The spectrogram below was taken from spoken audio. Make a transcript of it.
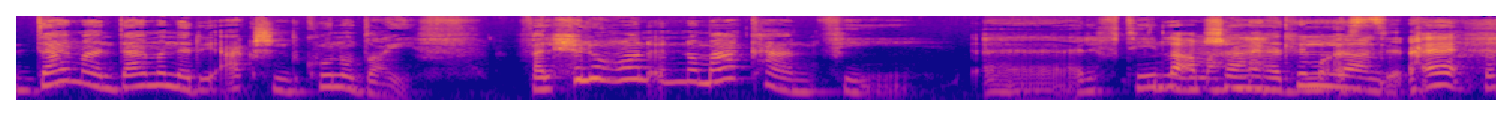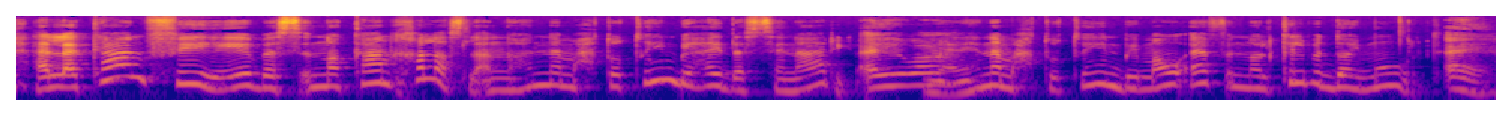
دائما دائما ال reaction بيكونوا ضعيف. فالحلو هون إنه ما كان في آه، عرفتي؟ لا مشاهد مؤثرة. إيه هلا كان في بس إنه كان خلص لأنه هن محطوطين بهيدا السيناريو. أيوه. يعني هن محطوطين بموقف إنه الكل بده يموت. إيه.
